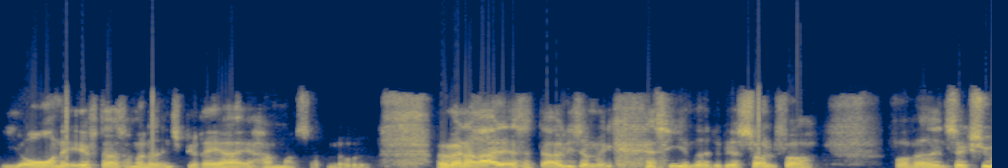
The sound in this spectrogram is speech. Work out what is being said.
i årene efter, som har lavet inspirere af ham og sådan noget. Men man har ret, altså der er jo ligesom ikke, altså i og med, at det bliver solgt for, for hvad, en 6 7.000,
